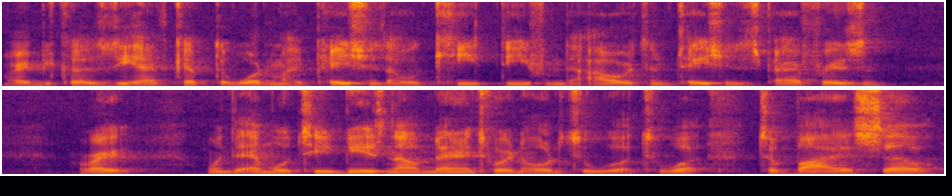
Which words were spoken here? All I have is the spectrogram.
Right? Because ye have kept the word of my patience, I will keep thee from the hour of temptation. Just paraphrasing. Right? When the MOTB is now mandatory in order to what? To what? To buy or sell.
